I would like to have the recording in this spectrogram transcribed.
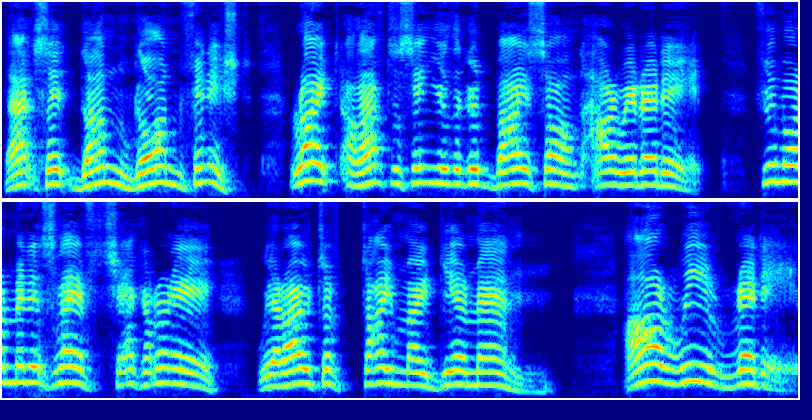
That's it, done, gone, finished. Right, I'll have to sing you the goodbye song. Are we ready? Few more minutes left, Shakaroni. We're out of time, my dear men. Are we ready?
